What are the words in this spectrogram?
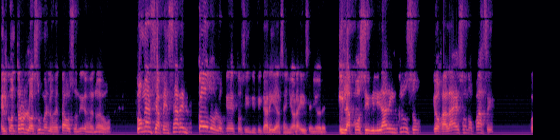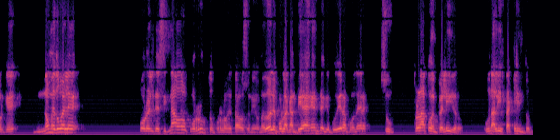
el control lo asumen los Estados Unidos de nuevo. Pónganse a pensar en todo lo que esto significaría, señoras y señores. Y la posibilidad incluso que ojalá eso no pase, porque no me duele por el designado corrupto por los Estados Unidos. Me duele por la cantidad de gente que pudiera poner su plato en peligro. Una lista Clinton.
